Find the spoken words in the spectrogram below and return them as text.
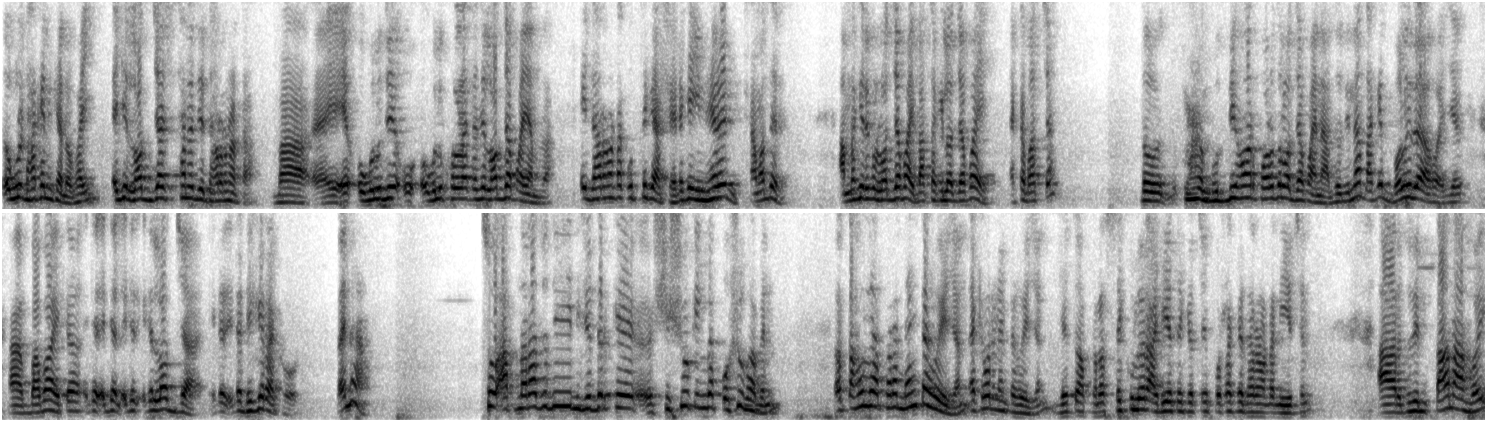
ওগুলো ঢাকেন কেন ভাই? এই যে লজ্জা স্থানের যে ধারণাটা বা ওগুলো যে ওগুলো খোলা রাখা যে লজ্জা পাই আমরা, এই ধারণাটা কোথেকে আসে? এটা কি ইনহেরেন্ট আমাদের? আমরা কি এরকম লজ্জা পাই? বাচ্চা কি লজ্জা পায়? একটা বাচ্চা? তো বুদ্ধি হওয়ার পরও তো লজ্জা পায় না। যদি না, তাকে বলে দেওয়া হয় যে বাবা, এটা এটা এটা এটা এটা লজ্জা, এটা এটা ঢেকে রাখো, তাই না? সো আপনারা যদি নিজেদেরকে শিশু কিংবা পশু ভাবেন, তাহলে আপনারা ন্যাংটা হয়ে যান, একেবারে ন্যাংটা হয়ে যান। যেহেতু আপনারা সেকুলার আইডিয়া থেকে হচ্ছে পোশাকের ধারণাটা নিয়েছেন আর যদি তা না হয়,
